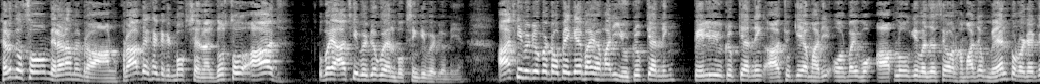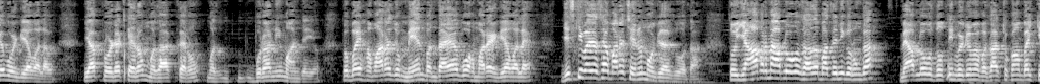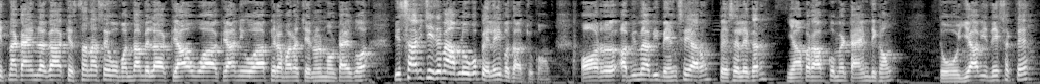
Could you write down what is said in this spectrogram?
Hello दोस्तों, मेरा नाम इमरान। और आप देखें टिकट बॉक्स चैनल। दोस्तों, आज, भाई, आज की वीडियो कोई अनबॉक्सिंग की वीडियो नहीं है। आज की वीडियो का टॉपिक है, भाई, हमारी यूट्यूब की अर्निंग पहली यूट्यूब की अर्निंग आ चुकी है हमारी, और भाई, वो आप लोगों की वजह से, और हमारा जो मेन प्रोडक्ट है, वो इंडिया वाला है। या प्रोडक्ट कह रहा हूँ, मज़ाक कर रहा हूँ बुरा नहीं मान जाइए तो भाई, हमारा जो मेन बंदा है, वो हमारा इंडिया वाला है, जिसकी वजह से हमारा चैनल मोटिलाइज हुआ था। तो यहाँ पर मैं आप लोगों को ज़्यादा बातें नहीं करूँगा। मैं आप लोगों को दो तीन वीडियो में बता चुका हूँ, भाई, कितना टाइम लगा, किस तरह से वो बंदा मिला, क्या हुआ, क्या नहीं हुआ, फिर हमारा चैनल मोटाइज हुआ। ये सारी चीज़ें मैं आप लोगों को पहले ही बता चुका हूँ। और अभी मैं अभी बैंक से आ रहा हूँ, पैसे लेकर। यहाँ पर आपको मैं टाइम दिखाऊँ। तो ये आप ये देख सकते हैं।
